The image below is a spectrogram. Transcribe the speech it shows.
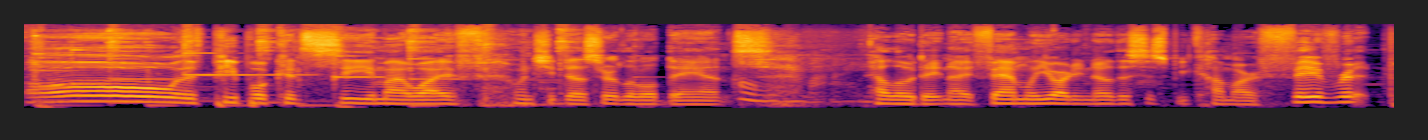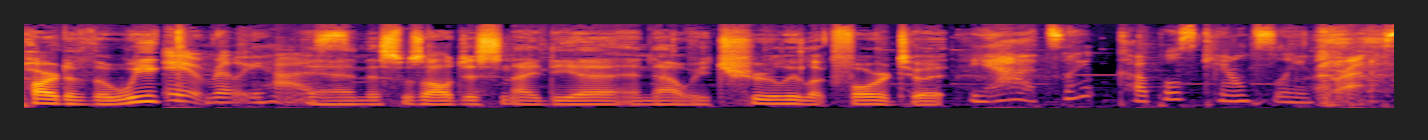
Oh, if people could see my wife when she does her little dance. Oh my. Hello, Date Night family. You already know this has become our favorite part of the week. It really has. and this was all just an idea, and now we truly look forward to it. yeah, it's like couples counseling for us.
